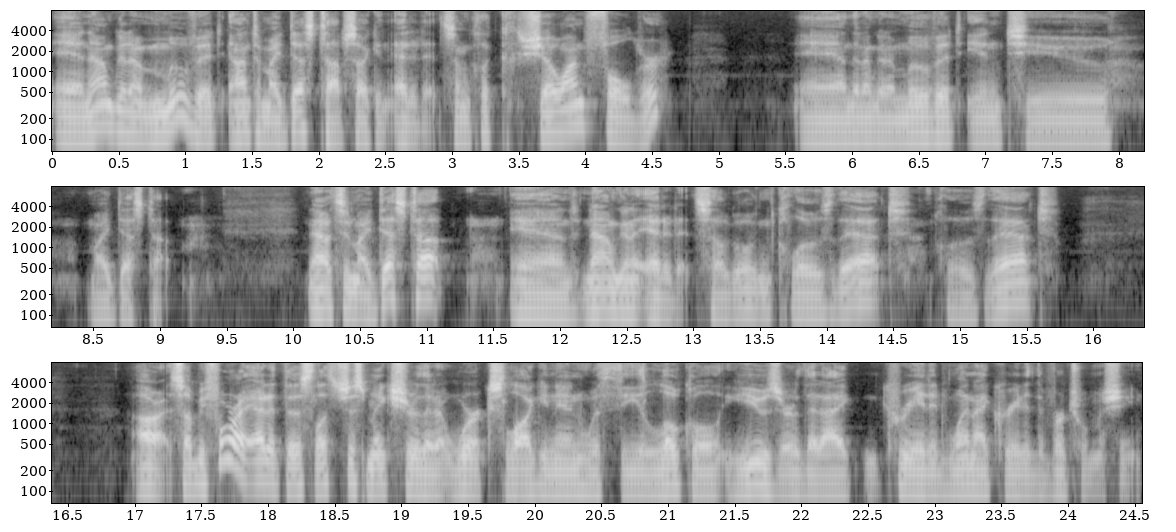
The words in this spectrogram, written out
And now I'm going to move it onto my desktop so I can edit it. So I'm going to click Show on Folder, and then I'm going to move it into my desktop. Now it's in my desktop, and now I'm going to edit it. So I'll go and close that, close that. All right, so before I edit this, let's just make sure that it works logging in with the local user that I created when I created the virtual machine.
